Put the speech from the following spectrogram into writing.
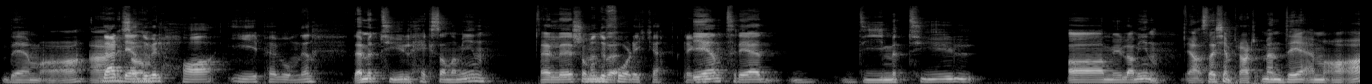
DMAA er, Det er det liksom du vil ha i PVO-en din, Det er metylheksanamin. Eller som men du det får det ikke lenger. 1,3-dimetylamylamin. Ja, så det er kjemperart. Men DMAA,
